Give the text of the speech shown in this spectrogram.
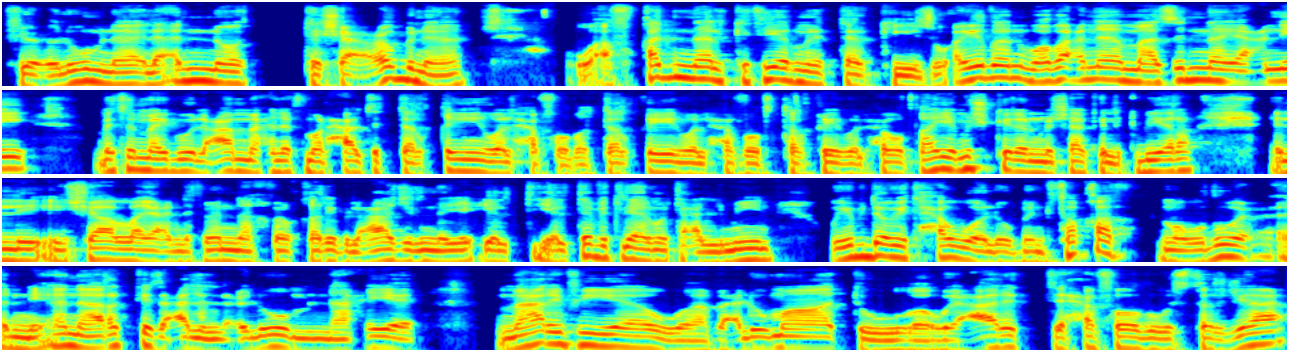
في علومنا لأنه تشعبنا وأفقدنا الكثير من التركيز. وأيضا وضعنا ما زلنا يعني مثل ما يقول عامة إحنا في مرحلة التلقين والحفظ، التلقين والحفظ، التلقين والحفظ، فهي مشكلة من المشاكل الكبيرة اللي إن شاء الله يعني نتمنى في القريب العاجل إنه يلتفت لها المتعلمين ويبدأوا يتحولوا. من فقط موضوع إني أنا أركز على العلوم من ناحية معرفية ومعلومات وإعادة حفظ واسترجاع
